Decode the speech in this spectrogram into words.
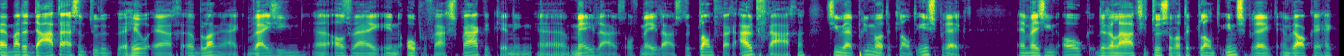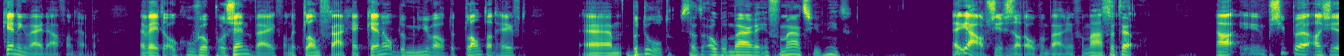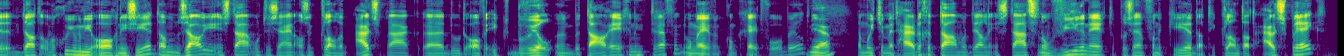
maar de data is natuurlijk heel erg belangrijk. Wij zien als wij in open vraag spraakkenning meeluisteren of meeluisteren, de klantvraag uitvragen, zien wij prima wat de klant inspreekt. En wij zien ook de relatie tussen wat de klant inspreekt en welke herkenning wij daarvan hebben. Wij weten ook hoeveel procent wij van de klantvraag herkennen op de manier waarop de klant dat heeft um, bedoeld. Is dat openbare informatie of niet? Ja, op zich is dat openbare informatie. Vertel. Nou, in principe, als je dat op een goede manier organiseert, dan zou je in staat moeten zijn als een klant een uitspraak uh, doet over ik wil een betaalregeling treffen. Ik noem even een concreet voorbeeld. Ja. Dan moet je met huidige taalmodellen in staat zijn om 94% van de keer dat die klant dat uitspreekt.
